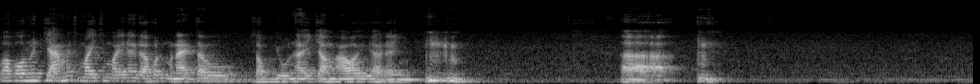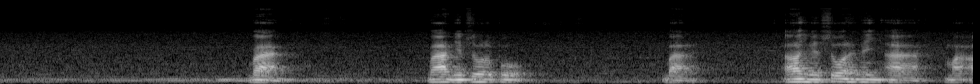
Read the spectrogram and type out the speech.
បងប្អូនមិនចាំទេថ្មីថ្មីនៅដល់ហ៊ុនម៉ាណែតទៅស្រុកយួនហើយចង់ឲ្យអារែងអឺ បាទបាទជំរាបសួរលោកពូបាទអើជំរាបសួរមិញអាមក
